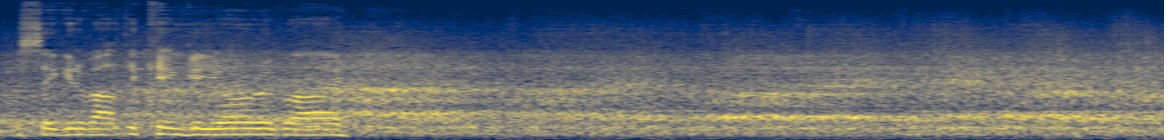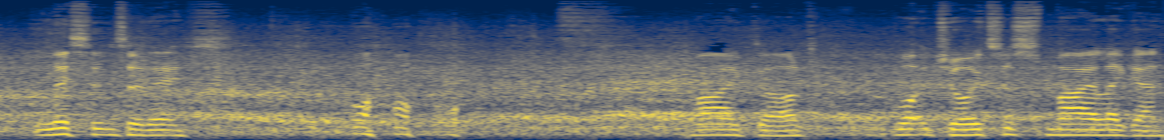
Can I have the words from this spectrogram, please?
They're singing about the king of Uruguay. Listen to this. My God, what a joy to smile again.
